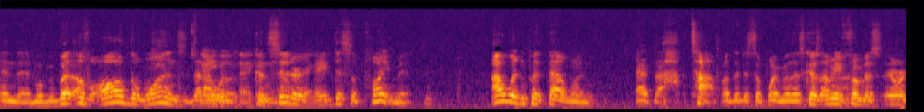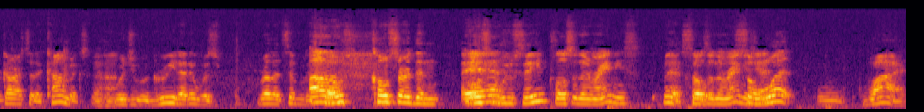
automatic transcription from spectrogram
in that movie, but of all the ones that There I would with that human consider a disappointment, I wouldn't put that one at the top of the disappointment list because I mean, Uh-huh. from in regards to the comics, Uh-huh. would you agree that it was relatively Uh, close, closer than most yeah. we've seen? closer than Raimi's. Yeah. So, Closer than Raimi's, so yeah. what? Why?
